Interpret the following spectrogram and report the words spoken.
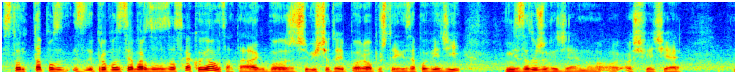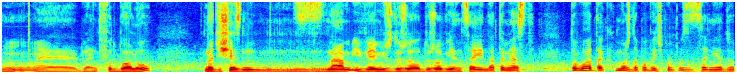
Stąd ta pozy- propozycja bardzo zaskakująca, tak? bo rzeczywiście do tej pory oprócz tej zapowiedzi nie za dużo wiedziałem o, o, świecie mm, e, blind footballu. No dzisiaj zn- znam i wiem już dużo, dużo więcej, natomiast to była tak można powiedzieć propozycja nie do,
